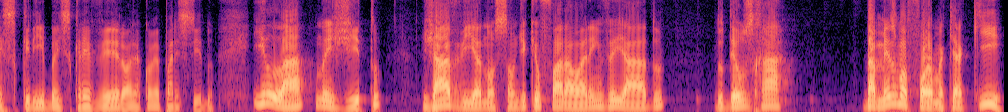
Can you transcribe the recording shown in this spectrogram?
Escriba, escrever, olha como é parecido. E lá no Egito já havia a noção de que o faraó era enviado do deus Ra. Da mesma forma que aqui,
